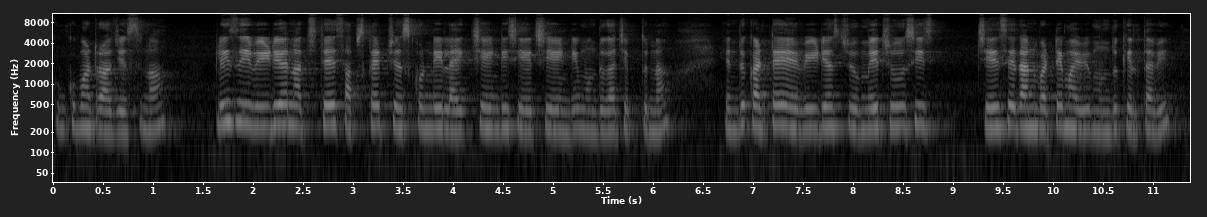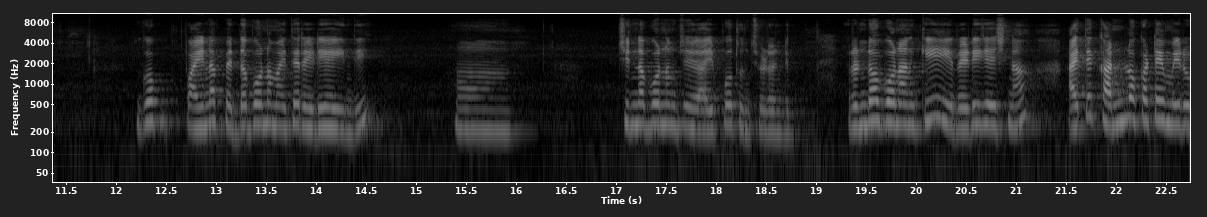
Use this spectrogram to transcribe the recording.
కుంకుమ డ్రా చేస్తున్నా. ప్లీజ్ ఈ వీడియో నచ్చితే సబ్స్క్రైబ్ చేసుకోండి లైక్ చేయండి షేర్ చేయండి ముందుగా చెప్తున్నా. ఎందుకంటే వీడియోస్ చూ మీరు చూసి చేసేదాన్ని బట్టే మావి ముందుకు వెళ్తావి ఇగో పైన పెద్ద బోనం అయితే రెడీ అయింది. చిన్న బోనం చే- అయిపోతుంది చూడండి. రెండో బోనానికి రెడీ చేసిన. అయితే కళ్ళు ఒకటే మీరు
